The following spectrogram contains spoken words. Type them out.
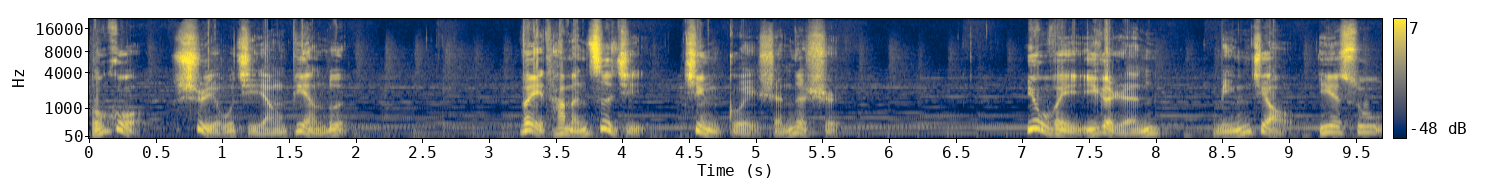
不过是有几样辩论，为他们自己敬鬼神的事，又为一个人名叫耶稣，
